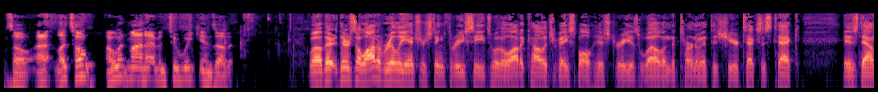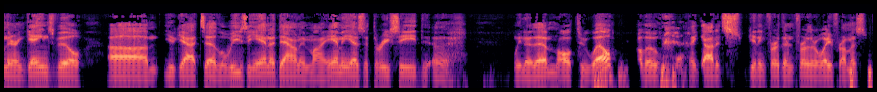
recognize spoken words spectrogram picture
So uh, let's hope. I wouldn't mind having two weekends of it. Well, there, there's a lot of really interesting three seeds with a lot of college baseball history as well in the tournament this year. Texas Tech is down there in Gainesville. Um, you got uh, Louisiana down in Miami as a three seed. Uh, we know them all too well, although thank God it's getting further and further away from us.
